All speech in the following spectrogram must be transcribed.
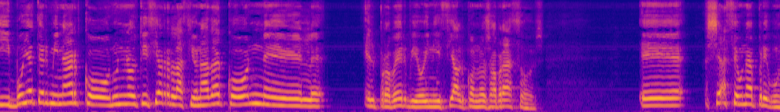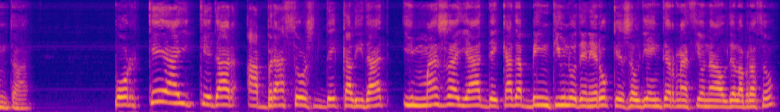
Y voy a terminar con una noticia relacionada con el, proverbio inicial, con los abrazos. Eh, se hace una pregunta. ¿Por qué hay que dar abrazos de calidad y más allá de cada 21 de enero, que es el Día Internacional del Abrazo?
